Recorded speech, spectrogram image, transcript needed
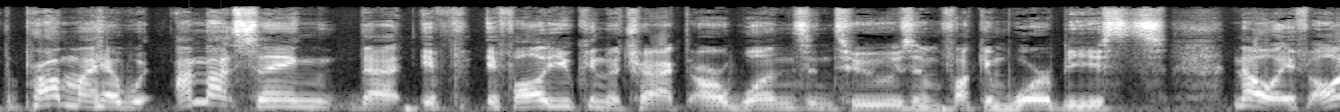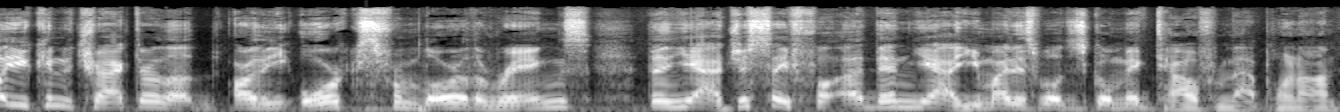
The problem I have, with, I'm not saying that if, if all you can attract are ones and twos and fucking war beasts. No, if all you can attract are the, are the orcs from Lord of the Rings, then yeah, just say, uh, then yeah, you might as well just go MGTOW from that point on.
